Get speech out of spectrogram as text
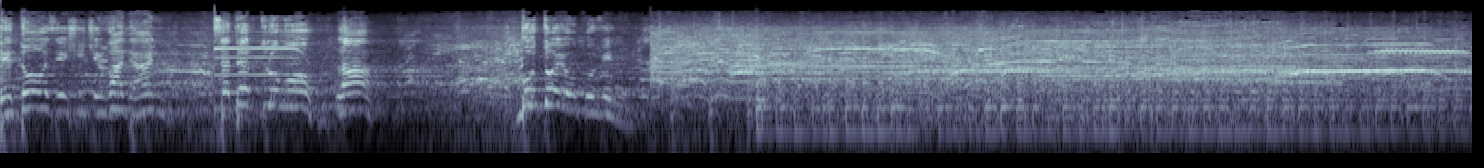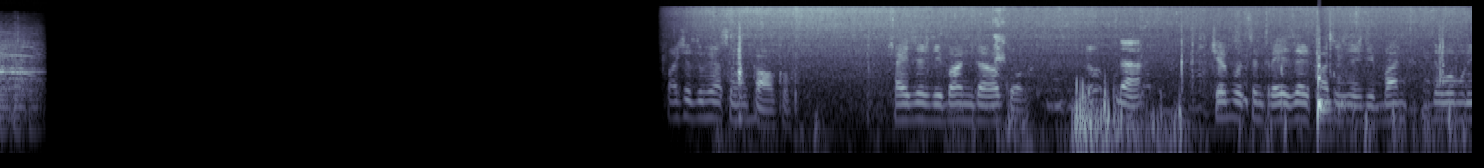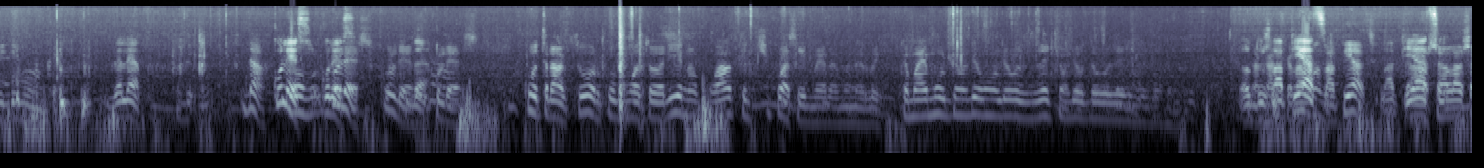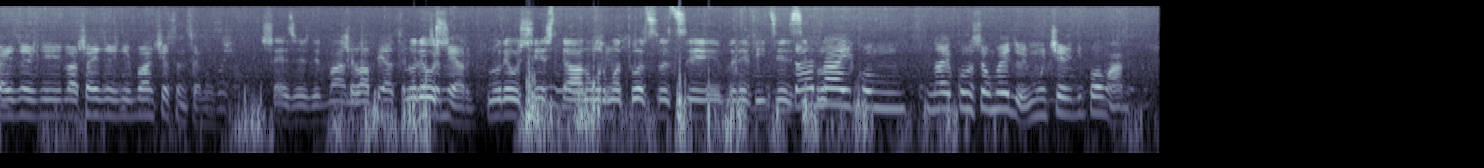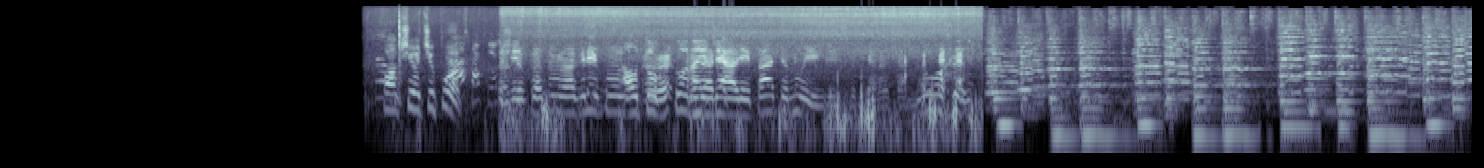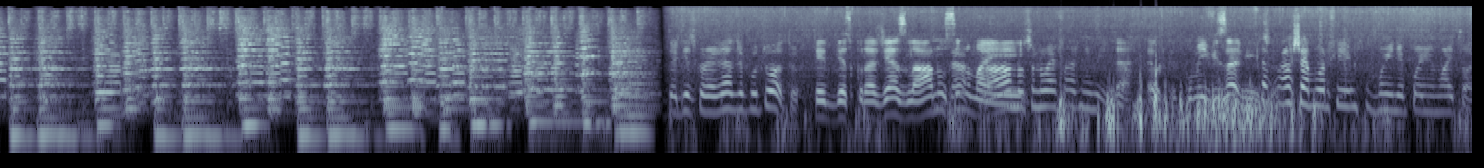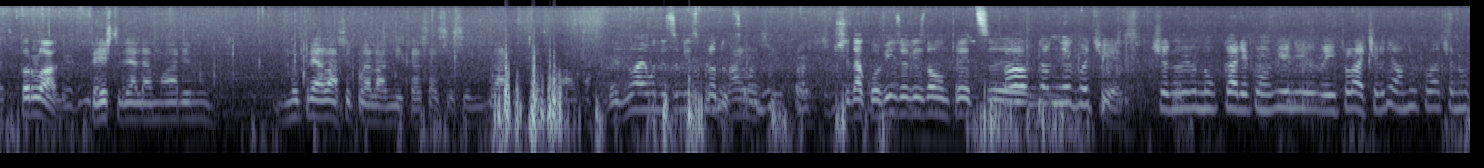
de 20 și ceva de ani să dăm drumul la butoiul cu vine. Faceți dumneavoastră un calcul. 60 de bani de acolo. Nu? Da, Cel puțin 30-40 de bani de omului de muncă. găleat. Da. Cules, om- cules. Cules, cules, Da. cules. Cu tractor, cu motorină, cu altul, ce poate să-i mai rămâne lui? Că mai mult de un leu, un leu 10, un leu 20 de lei. Îl duci Dacă la ar fi piață. La piață. La piață. Așa, la 60 de, la 60 de bani ce să înțelegi? 60 de bani. Și la piață Nu nu, reuși. se meargă. Nu reușești anul următor să-ți beneficiezi. Dar pro- n-ai cum, n-ai cum să o mai duci, muncești de Fac și eu ce pot. Pentru că nu agricol, Autohton în aici. realitate nu există chiar așa. Nu. Te descurajează cu totul. Te descurajează la anul să nu mai... La anul să nu mai faci nimic. Da, uite, cum e vis-a-vis aici. Da, Așa vor fi mâine, pâine, mai toate. Părloagă. Peștele alea mari nu, nu prea lasă pe la mic așa să se bradă tot cu alta. Deci nu ai unde să vinzi producția. Și dacă o vinzi, o vinzi la un preț... Da, uh, da, negociezi. Și nu, nu care convine, îi place lea, nu-i place, nu.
